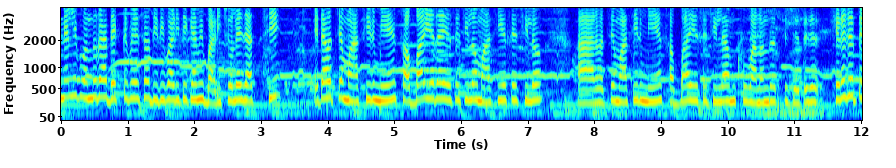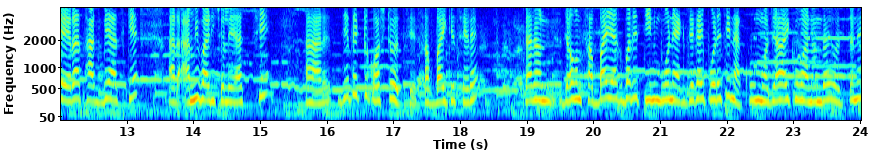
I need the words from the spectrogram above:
ফাইনালি বন্ধুরা দেখতে পেয়েছ, দিদি বাড়ি থেকে আমি বাড়ি চলে যাচ্ছি। এটা হচ্ছে মাসির মেয়ে, সবাই এরা এসেছিল, মাসি এসেছিল। আর হচ্ছে মাসির মেয়ে, সবাই এসেছিলাম, খুব আনন্দ হচ্ছে যেতে ছেড়ে যেতে, এরা থাকবে আজকে। আর আমি বাড়ি চলে যাচ্ছি। আর যেতে একটু কষ্ট হচ্ছে সবাইকে ছেড়ে। কারণ যখন সবাই একবারে তিন বোন এক জায়গায় পড়েছি না, খুব মজা হয়, খুব আনন্দ হয়, হচ্ছে না?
